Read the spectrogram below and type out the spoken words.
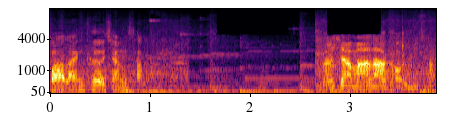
法兰克香肠，来下麻辣烤鱼肠。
